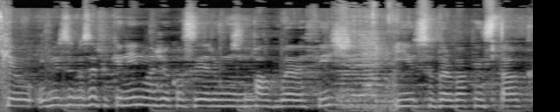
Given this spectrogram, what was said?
Que eu, o Music Box é pequenino, mas eu considero um palco bem fixe. E o Super Bock in Stock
